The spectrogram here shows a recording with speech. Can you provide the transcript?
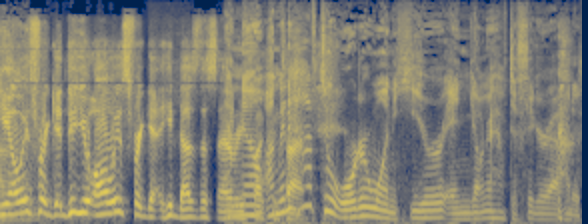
He always forget. Do you always forget? He does this Um, every know. fucking I'm gonna time. have to order one here, and you're gonna have to figure out how to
